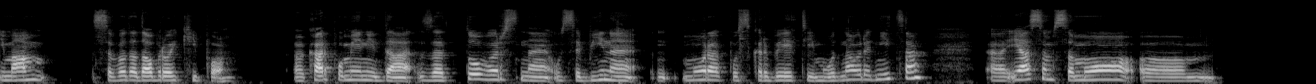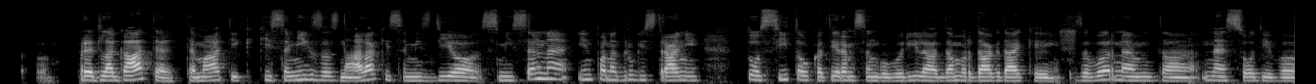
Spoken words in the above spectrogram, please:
imam seveda dobro ekipo. Kar pomeni, da za to vrstne vsebine mora poskrbeti modna urednica, Uh, jaz sem samo um, predlagatelj tematik, ki sem jih zaznala, ki se mi zdijo smiselne, in pa na drugi strani to sito, o katerem sem govorila, da morda kdaj kaj zavrnem, da ne sodi v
